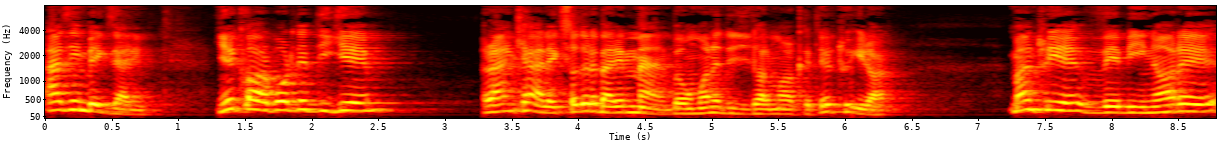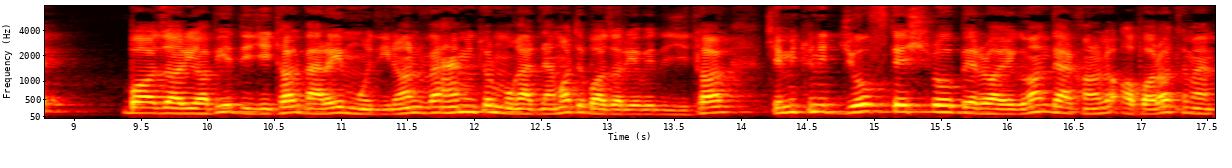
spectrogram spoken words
از این بگذریم. یه کاربرد دیگه رنگ الکسا داره برای من به عنوان دیجیتال مارکتر تو ایران. من توی وبینار بازاریابی دیجیتال برای مدیران و همینطور مقدمات بازاریابی دیجیتال که می‌تونید جفتش رو به رایگان در کانال آپارات من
